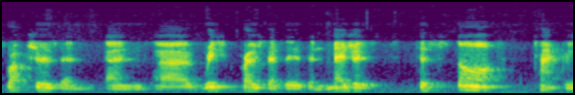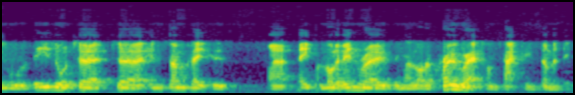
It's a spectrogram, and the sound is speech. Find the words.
structures and, and uh, risk processes and measures to start tackling all of these, or to, to in some places, uh, make a lot of inroads and a lot of progress on tackling some of these.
